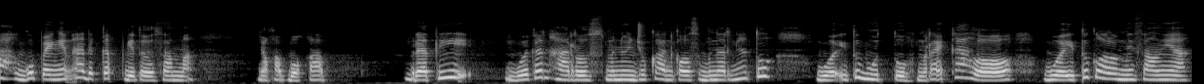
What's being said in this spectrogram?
ah gue pengen ah deket gitu sama nyokap bokap. Berarti gue kan harus menunjukkan kalau sebenarnya tuh gue itu butuh mereka loh. Gue itu kalau misalnya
